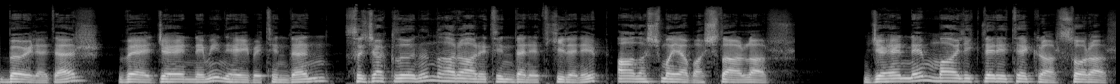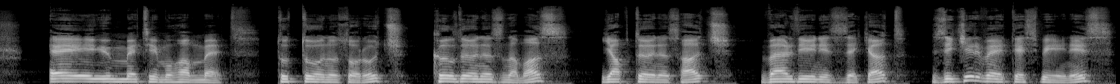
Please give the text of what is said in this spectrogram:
Böyle der ve cehennemin heybetinden, sıcaklığının hararetinden etkilenip ağlaşmaya başlarlar. Cehennem malikleri tekrar sorar. Ey ümmeti Muhammed! Tuttuğunuz oruç, kıldığınız namaz, yaptığınız hac, verdiğiniz zekat, zikir ve tesbihiniz,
